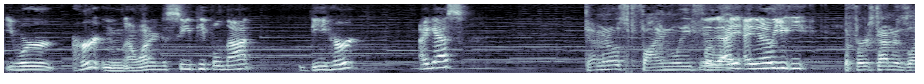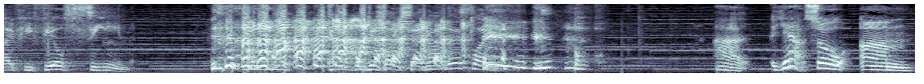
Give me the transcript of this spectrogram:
you were hurt, and I wanted to see people not be hurt. I guess. Temenos finally, for I, like, I know you. you the first time in his life, he feels seen. kind of just like saying all this, like, oh, uh, yeah. So, um,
